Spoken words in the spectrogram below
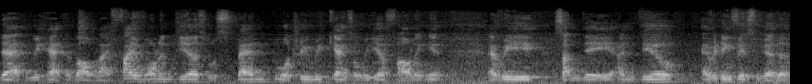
that we had about like five volunteers who spent two or three weekends over here filing it every Sunday until everything fits together.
